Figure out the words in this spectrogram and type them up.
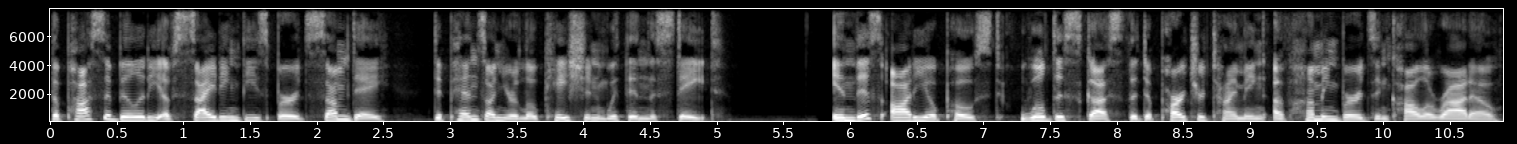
the possibility of sighting these birds someday depends on your location within the state. In this audio post, we'll discuss the departure timing of hummingbirds in Colorado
